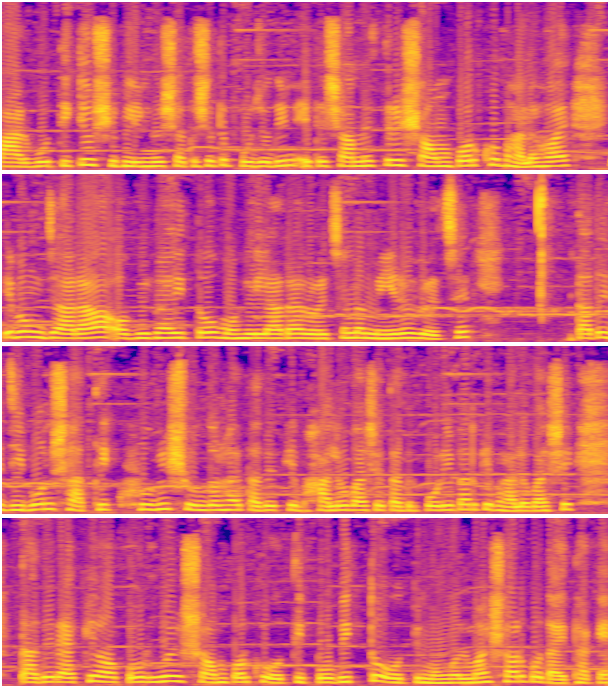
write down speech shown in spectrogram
পার্বতীকেও শিবলিঙ্গের সাথে সাথে পুজো দিন। এতে স্বামী স্ত্রীর সম্পর্ক ভালো হয় এবং যারা অবিবাহিত মহিলারা রয়েছেন বা মেয়েরা রয়েছে তাদের জীবন সাথী খুবই সুন্দর হয়, তাদেরকে ভালোবাসে, তাদের পরিবারকে ভালোবাসে, তাদের একে অপরের সম্পর্ক অতি পবিত্র, অতি মঙ্গলময় সর্বদাই থাকে।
